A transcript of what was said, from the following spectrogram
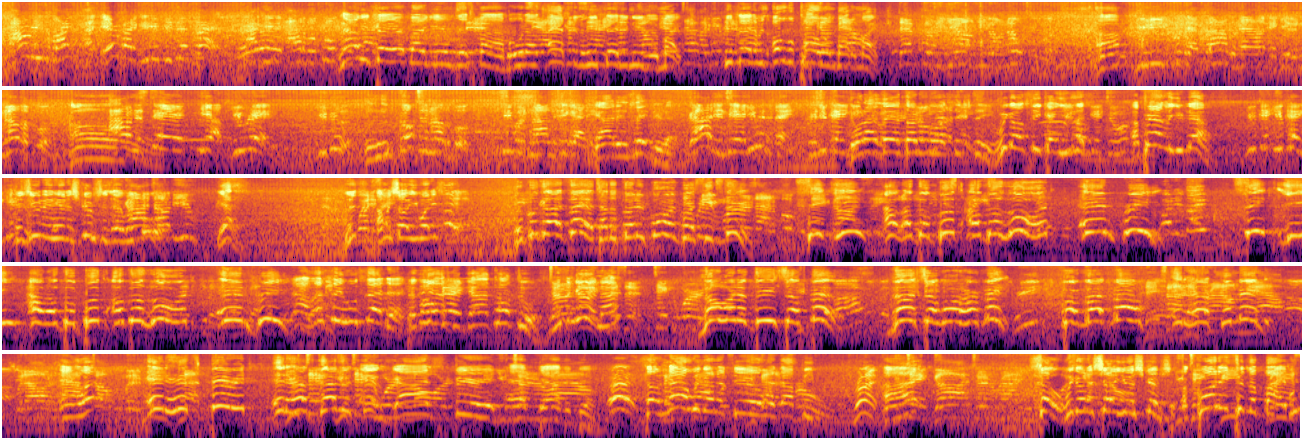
I don't need the mic. Everybody can give me just fine. I get it out of a book. Now you say everybody gave him just fine, but when I was asking him, he said he needed a mic. every time I give He said he was overpowered by the mic. That's because he's young, he don't know too much. Huh? You need to put that Bible down and get another book. Oh. I understand. Yeah, you ready. You good. Mm-hmm. Go to another book. See what knowledge you got. here. God didn't say do that. God didn't tell you anything. Because you can't Go get to to Isaiah it, 'cause 34 meditate. 16. We're going to see, can you You listen? get to it. Apparently you deaf, You can't, you can't get because you didn't hear the scriptures that we God talked to you. Yes. What'd Listen, I'm going to show you what he said. The book of Isaiah, chapter 34 and verse 16. out of the book and say Seek ye out of the book of the Lord and read. What did he say? Seek ye out of the book of the Lord and read. Now, let's see who said that, because he Okay. asked God talk to us. Listen good now. Listen, take the word. No one of these shall fail. None shall want her mate. For my mouth it trying to hath commanded. And what? In his spirit, it has gathered you take them. God's spirit you has it gathered around. them. So now it we're going to deal with our people. Right. All right? God, turn around. So, we're gonna got show you a scripture. You According to the Bible-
